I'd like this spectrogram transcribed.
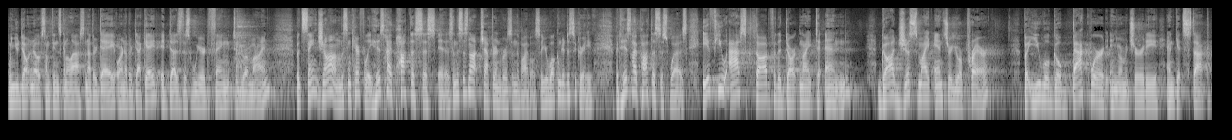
When you don't know if something's going to last another day or another decade, it does this weird thing to your mind. But St. John, listen carefully, his hypothesis is, and this is not chapter and verse in the Bible, so you're welcome to disagree, but his hypothesis was if you ask God for the dark night to end, God just might answer your prayer, but you will go backward in your maturity and get stuck,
